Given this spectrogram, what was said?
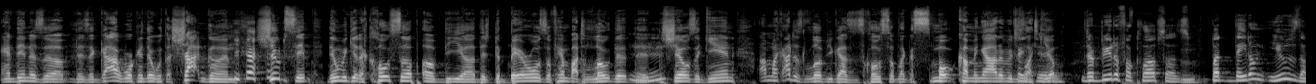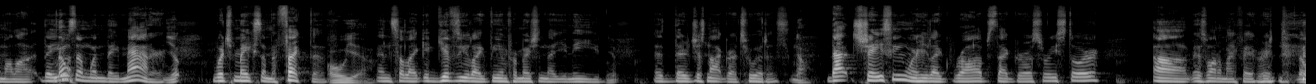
and then there's a there's a guy working there with a shotgun, shoots it. Then we get a close up of the, uh, the the barrels of him about to load the, the, Mm-hmm. the shells again. I'm like, I just love you guys' This close up, like the smoke coming out of it, just They like, do. yep. They're beautiful close-ups, but they don't use them a lot. They No. use them when they matter. Yep. Which makes them effective. Oh, yeah. And so like it gives you like the information that you need. Yep. Uh, They're just not gratuitous. No. That chasing where he like robs that grocery store um, is one of my favorite in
